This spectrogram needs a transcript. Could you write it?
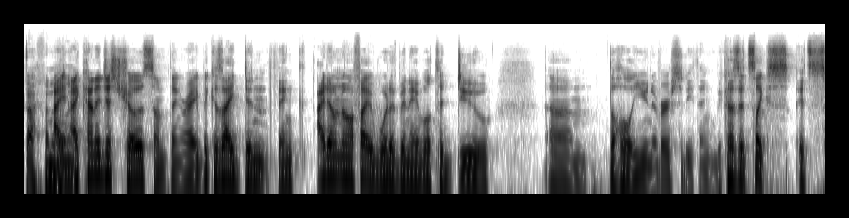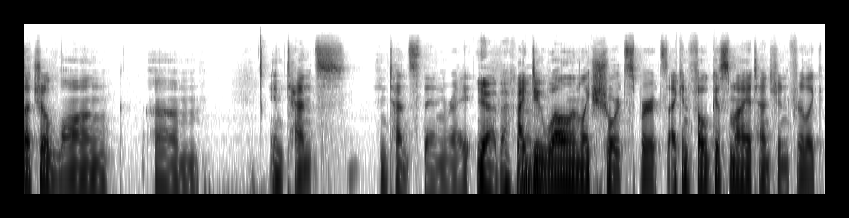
Definitely. I, I kind of just chose something right because I didn't think I don't know if I would have been able to do um, the whole university thing because it's like it's such a long, um, intense intense thing, right? yeah, definitely. I do well in like short spurts. I can focus my attention for like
